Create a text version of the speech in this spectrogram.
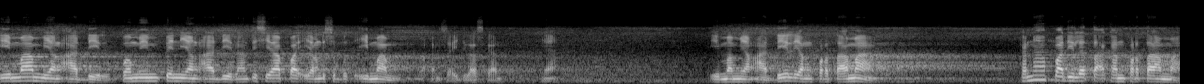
imam yang adil pemimpin yang adil. Nanti siapa yang disebut imam? Akan saya jelaskan ya imam yang adil yang pertama. Kenapa diletakkan pertama?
